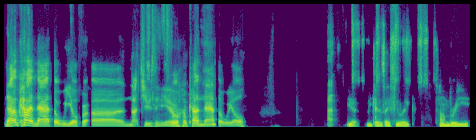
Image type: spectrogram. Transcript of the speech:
Now I'm kind of mad at the wheel for uh not choosing you. I'm kind of mad at the wheel. Yeah, because I feel like Tom Brady,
